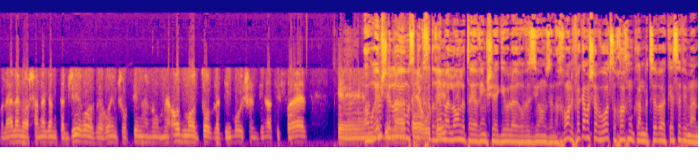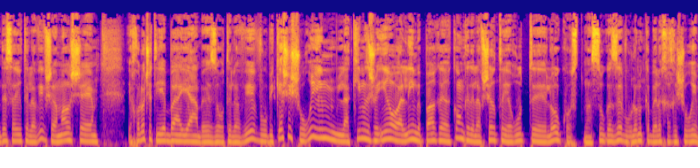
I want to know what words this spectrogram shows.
אבל היה לנו השנה גם את הג'ירו, זה אירועים שעושים לנו מאוד מאוד טוב לדימוי של מדינת ישראל. אומרים שלא יהיו מספיק חדרי מלון לתיירים שיגיעו לאירוויזיון, זה נכון? לפני כמה שבועות שוחחנו כאן בצבע הכסף עם מהנדס העיר תל אביב, שאמר שיכול להיות שתהיה בעיה באזור תל אביב, והוא ביקש אישורים להקים איזושהי עיר אוהלים בפארק הירקון כדי לאפשר תיירות לואו-קוסט אה, מהסוג הזה, והוא לא מקבל לכך אישורים.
